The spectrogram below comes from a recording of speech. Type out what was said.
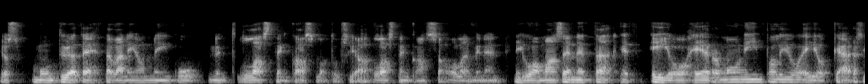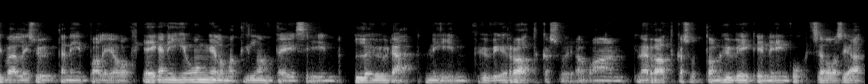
jos mun työtehtäväni on niin kuin nyt lasten kasvatus ja lasten kanssa oleminen, niin huomaan sen, että, että ei ole hermoa niin paljon, ei ole kärsivällisyyttä niin paljon, eikä niihin ongelmatilanteisiin löydä niin hyviä ratkaisuja, vaan ne ratkaisut on hyvinkin niin kuin sellaisia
